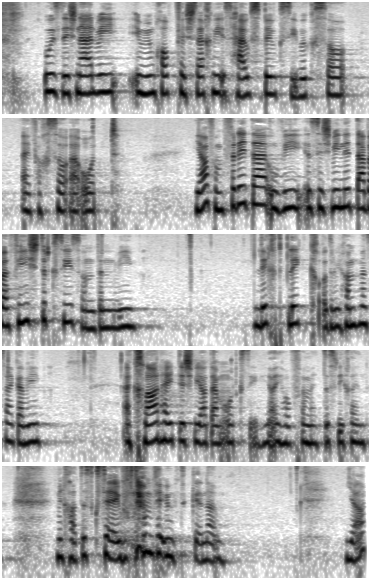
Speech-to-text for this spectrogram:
und es ist dann wie, in meinem Kopf ist es wie ein Hausbild gewesen, wirklich so, einfach so ein Ort, ja, vom Frieden und wie, es ist wie nicht eben feister gewesen, sondern wie Lichtblick oder wie könnte man sagen, wie eine Klarheit ist wie an diesem Ort gewesen. Ja, ich hoffe, man, das wie können, man kann das sehen auf dem Bild, genau. Ja,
